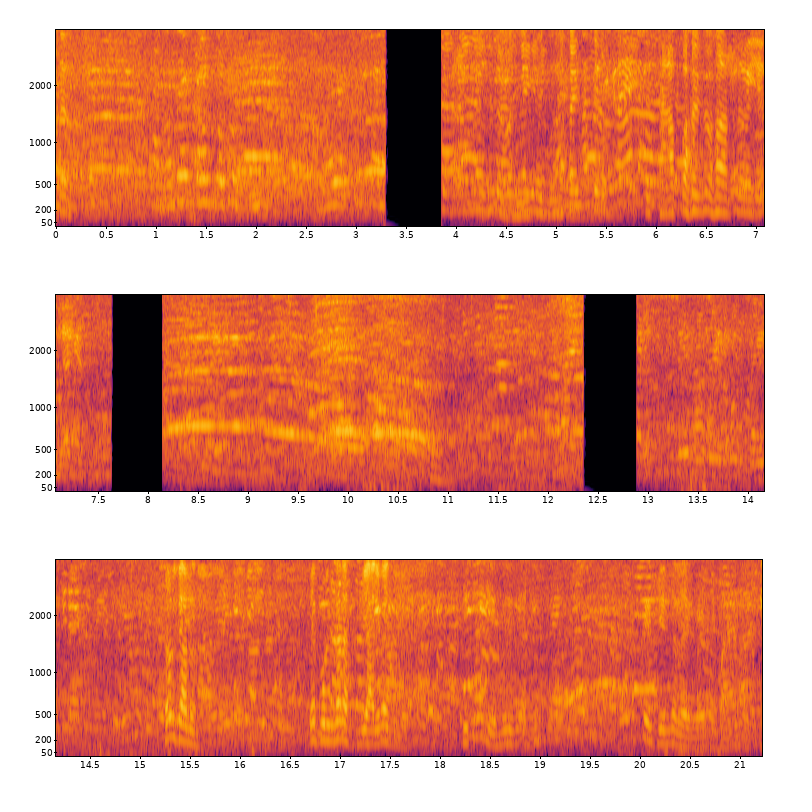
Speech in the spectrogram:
सर ठेव चालू. ते पूर्ण जरा मी आली पाहिजे चिंता नाही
